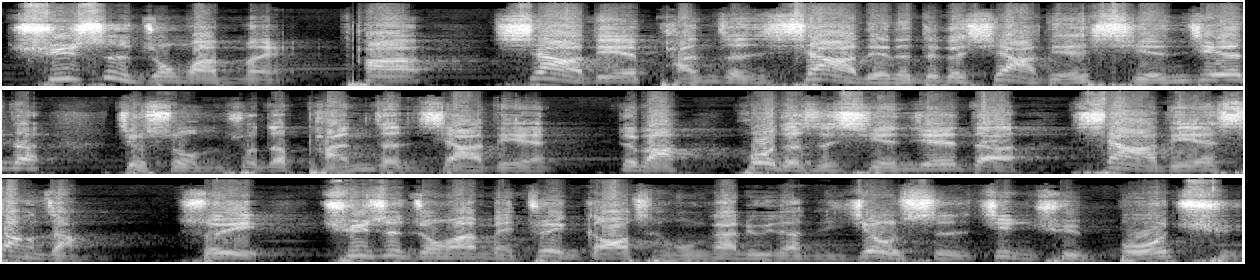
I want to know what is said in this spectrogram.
趋势中完美。它下跌盘整下跌的这个下跌衔接的就是我们说的盘整下跌，对吧？或者是衔接的下跌上涨。所以趋势中完美最高成功概率的，你就是进去博取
